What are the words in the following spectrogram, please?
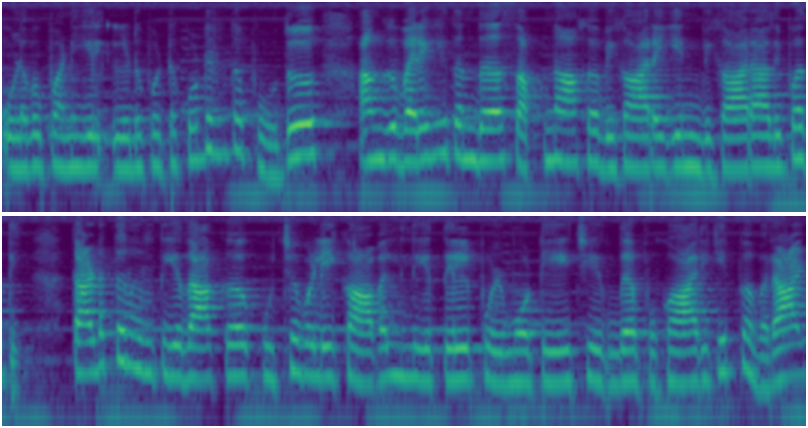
உளவு பணியில் ஈடுபட்டு கொண்டிருந்த போது அங்கு வருகை தந்த சப்னாக விகாரையின் விகாராதிபதி தடுத்து நிறுத்தியதாக குச்சவெளி காவல் நிலையத்தில் புல்மோட்டையைச் சேர்ந்த புகாரி என்பவரால்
